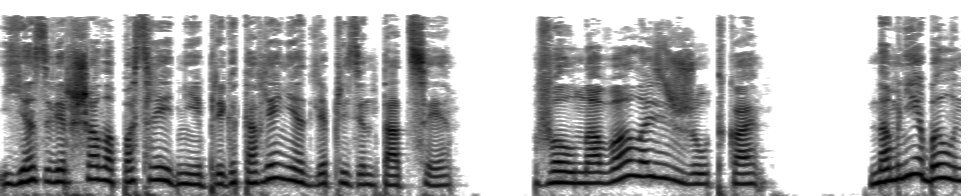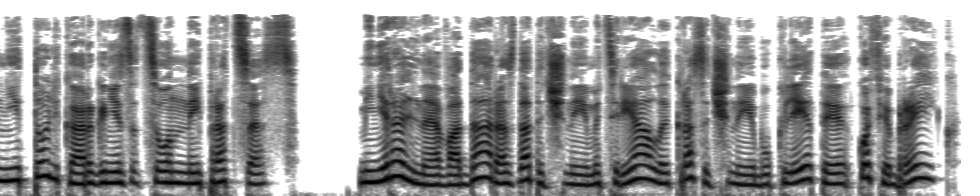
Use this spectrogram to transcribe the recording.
Я завершала последние приготовления для презентации. Волновалась жутко. На мне был не только организационный процесс. Минеральная вода, раздаточные материалы, красочные буклеты, кофе-брейк.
